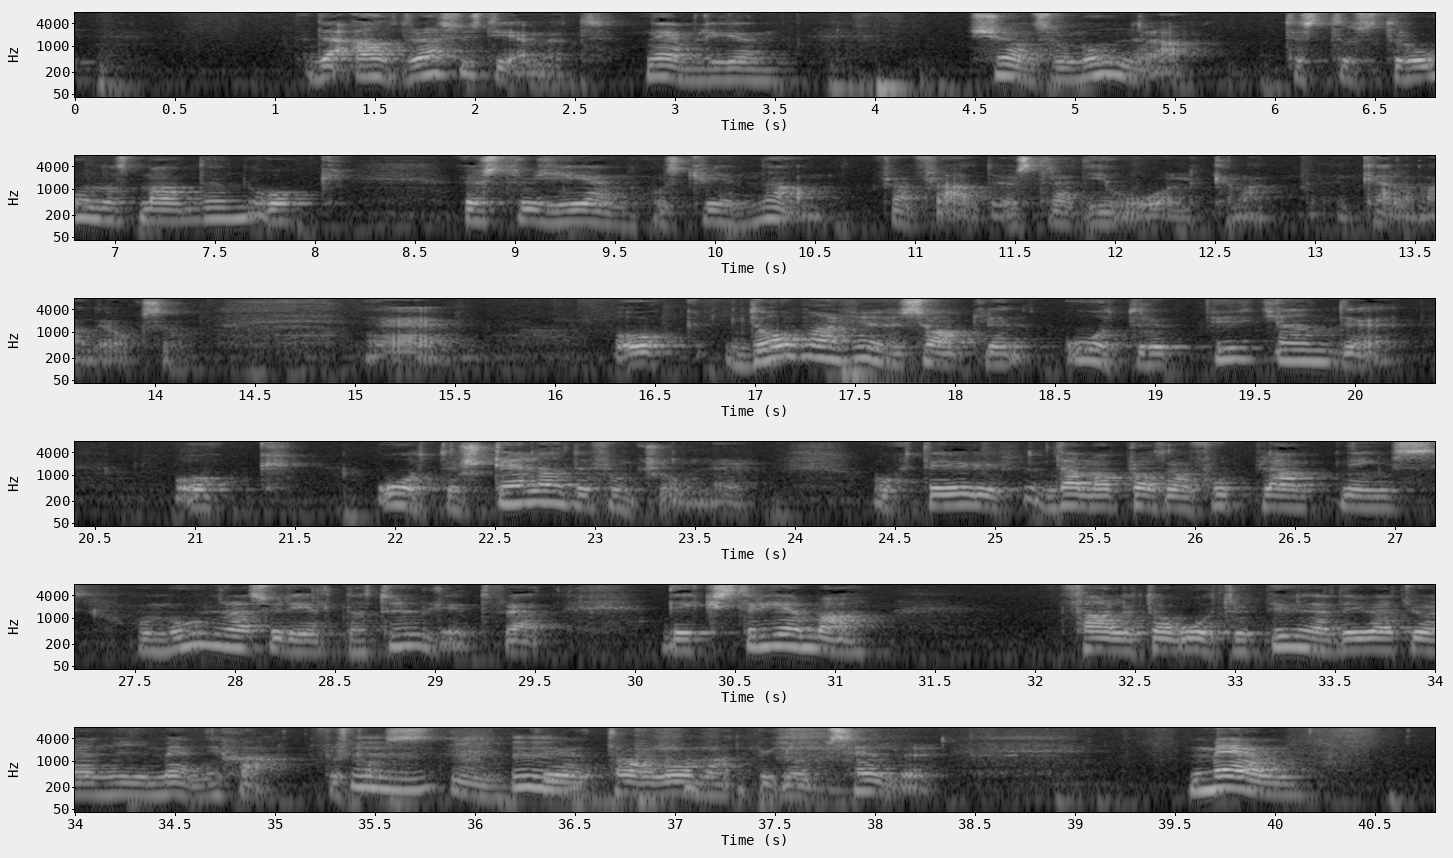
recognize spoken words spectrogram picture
det andra systemet, nämligen könshormonerna. Testosteron hos mannen och östrogen hos kvinnan. Framförallt östradiol kan man, kallar man det också. Och de har huvudsakligen återuppbyggande och återställande funktioner. Och det är när man pratar om fortplantningshormonerna så är det helt naturligt. För att det extrema fallet av återuppbyggnad det är ju att göra en ny människa förstås. Mm. Det är tala om att bygga upp celler. Men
